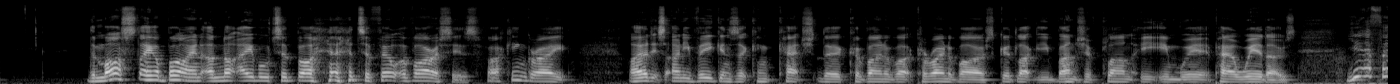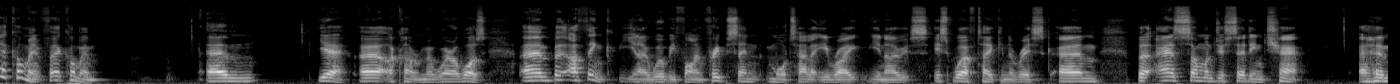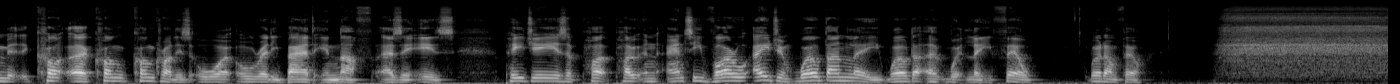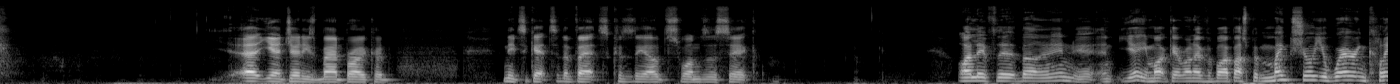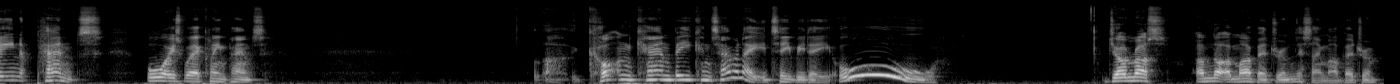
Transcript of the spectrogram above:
The masks they are buying are not able to buy to filter viruses. Fucking great. I heard it's only vegans that can catch the coronavirus. Good luck, you bunch of plant-eating weird, pale weirdos. Yeah, fair comment, fair comment. Um, yeah, uh, I can't remember where I was, um, but I think you know we'll be fine. Three percent mortality rate, you know, it's it's worth taking the risk. Um, but as someone just said in chat, um, con- uh, con- is al- already bad enough as it is. PG is a potent antiviral agent. Well done, Lee. Well done, uh, Lee. Phil. Well done, Phil. Uh, yeah, Jenny's mad broken. Need to get to the vets because the old swans are sick. I live there, but and yeah, you might get run over by a bus, but make sure you're wearing clean pants. Always wear clean pants. Cotton can be contaminated, TBD. Ooh. John Ross, I'm not in my bedroom. This ain't my bedroom.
